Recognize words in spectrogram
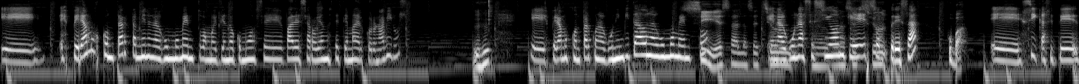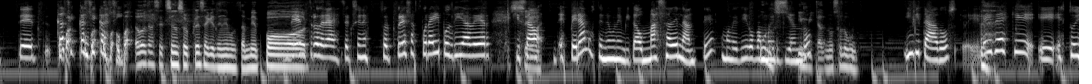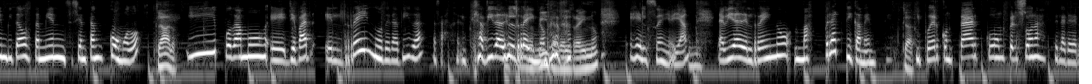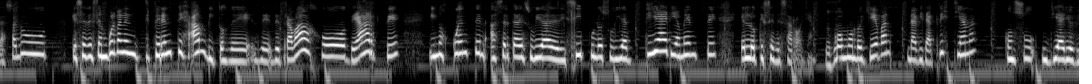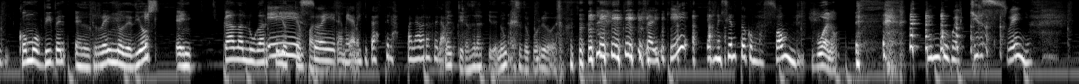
Eh, esperamos contar también en algún momento, vamos a ir viendo cómo se va desarrollando este tema del coronavirus. Ujú. Eh, esperamos contar con algún invitado en algún momento, Sí, esa es la sección. en alguna en sesión alguna que es sorpresa. Upa, Eh, sí, casi te, te- te- casi, upa, casi, upa, casi. upa, upa. Otra sección sorpresa que tenemos también por. Dentro de las secciones sorpresas por ahí podría haber, quizá esperamos tener un invitado más adelante, como les digo, vamos Unos a ir viendo. invitados, no solo uno. Invitados. Eh, La idea es que eh, estos invitados también se sientan cómodos Claro. y podamos eh, llevar el reino de la vida, o sea, la vida del reino, La vida del reino. es el sueño ya, la vida del reino más prácticamente Claro. y poder contar con personas del área de la salud que se desenvuelvan en diferentes ámbitos de, de- de trabajo, de arte, y nos cuenten acerca de su vida de discípulo, su vida diariamente en lo que se desarrollan, Ujú. cómo lo llevan la vida cristiana con su diario vivir. Cómo viven el reino de Dios en cada lugar que ellos estén Eso era, mira, me quitaste las palabras de la boca. Mentira, no se las quité, nunca se te ocurrió eso. ¿Sabes qué? Me siento como zombie. Bueno, Tengo cualquier sueño.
